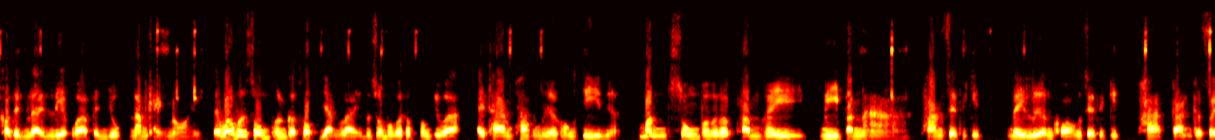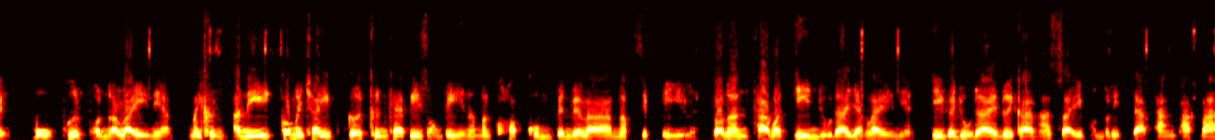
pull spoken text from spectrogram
เขาถึงได้เรียกว่าเป็นยุคน้ำแข็งน้อย แต่ว่ามันส่งผลกระทบอย่างไร มันส่งผลกระทบตรงที่ว่าไอ้ทางภาคเหนือของจีนเนี่ยมันส่งผลกระทบทำให้มีปัญหาทางเศรษฐกิจในเรื่องของเศรษฐกิจภาคการเกษตรปลูกพืชผลอะไรเนี่ยไม่ขึ้น อันนี้ก็ไม่ใช่เกิดขึ้นแค่ปี 2 ปีนะมันครอบคลุมเป็นเวลานับ 10 ปีเลย ตอนนั้นถามว่าจีนอยู่ได้อย่างไรเนี่ยจีนก็อยู่ได้ด้วยการอาศัยผลผลิตจากทางภาคใต้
